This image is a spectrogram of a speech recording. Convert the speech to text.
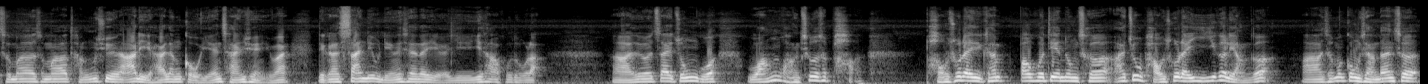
什么什么腾讯、阿里还能苟延残喘以外，你看三六零现在也也一塌糊涂了。啊，就是在中国，往往就是跑跑出来，你看，包括电动车啊，就跑出来一个两个啊，什么共享单车？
